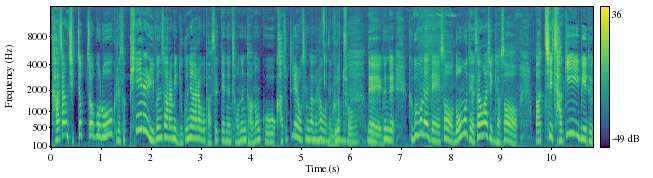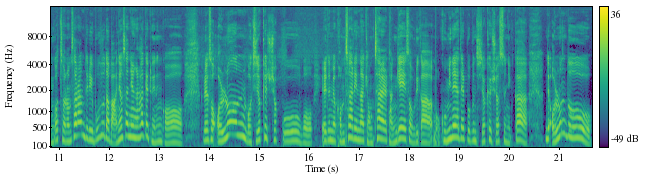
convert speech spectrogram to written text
가장 직접적으로 그래서 피해를 입은 사람이 누구냐라고 봤을 때는 저는 단언코 가족들이라고 생각을 음, 하거든요. 그렇죠. 네, 네. 근데 그 부분에 대해서 너무 대상화시켜서 마치 자기 입이 된 것처럼 사람들이 모두 다 마녀 사냥을 하게 되는 거. 그래서 언론 뭐 지적해 주셨고 뭐 예를 들면 검찰이나 경찰 단계에서 우리가 뭐 고민해야 될 부분 지적해 주셨으니까 근데 언론도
